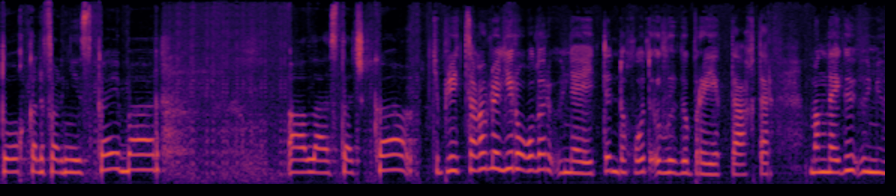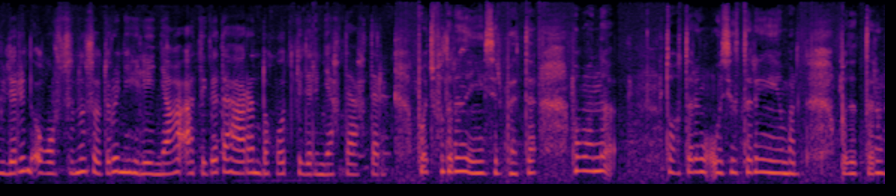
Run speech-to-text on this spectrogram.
тоқ калифорнийскай бар аластачка Теплицаға үлелер оғылар үнәйеттен дохот ылыгы проекттақтар. Маңнайгы үнүлерин оғырсыны сотыру нехиленяға атыга тахарын дохот келерін яқтақтар. почваларын эң сирпеттер бу мана тоқтарын усиктарын эң бар бадыктарын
